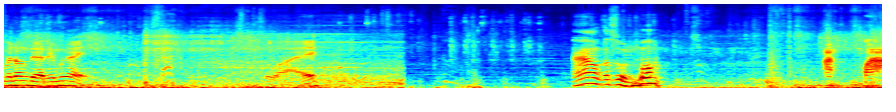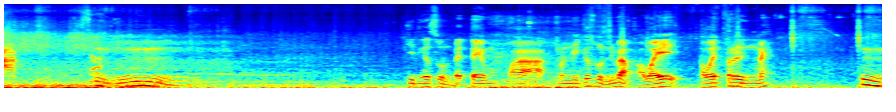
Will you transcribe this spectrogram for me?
ไม่ต้องเดินให้เมื่อยสวยอ้าวกระสุนหมดอัดปากอืมกินกระสุนไปเต็มปากมันมีกระสุนที่แบบเอาไว้ เอาไว้ตรึงไหมอืม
